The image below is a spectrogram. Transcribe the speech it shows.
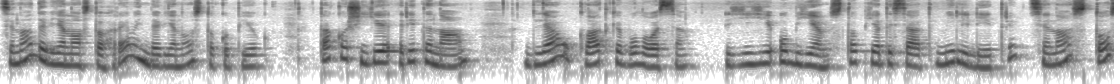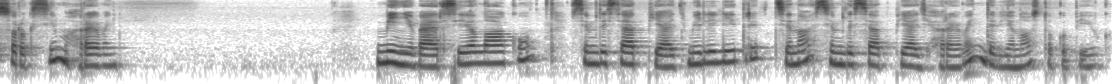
Ціна 90 гривень 90 копійок. Також є рідина для укладки волосся. Її об'єм 150 мл, ціна 147 гривень. Міні-версія лаку 75 мл, ціна 75 гривень 90 копійок.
